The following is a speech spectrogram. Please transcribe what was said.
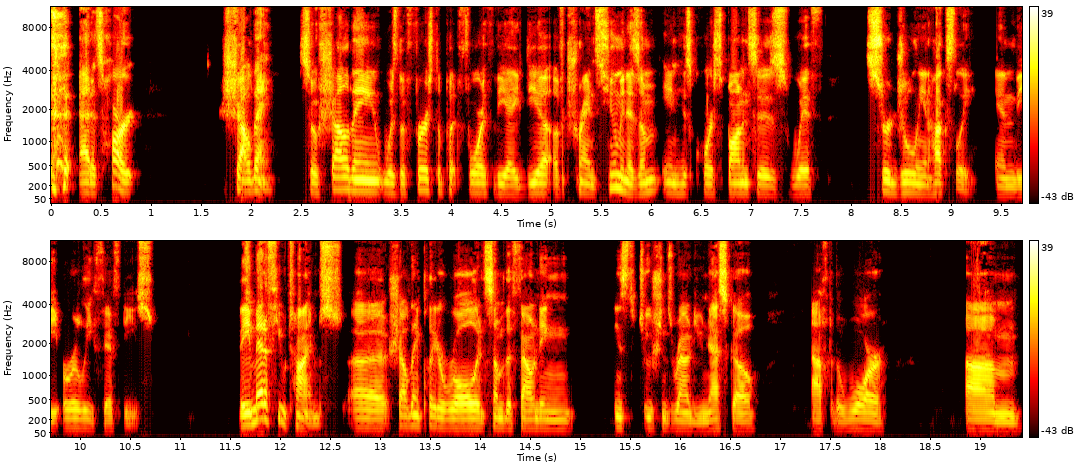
at its heart Chardin. So Chardin was the first to put forth the idea of transhumanism in his correspondences with Sir Julian Huxley in the early 50s. They met a few times. Uh, Chardin played a role in some of the founding institutions around UNESCO after the war. Um,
